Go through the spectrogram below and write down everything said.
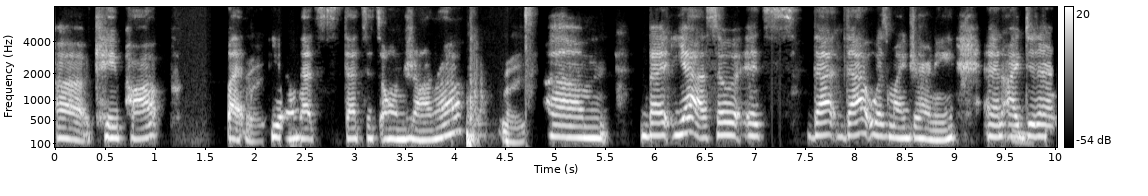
uh, K-pop, but right. you know that's that's its own genre. Right. Um, but yeah, so it's that that was my journey, and I hmm. didn't.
